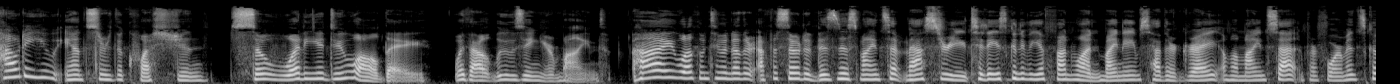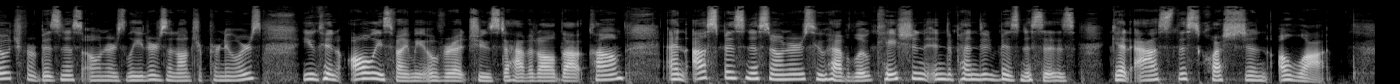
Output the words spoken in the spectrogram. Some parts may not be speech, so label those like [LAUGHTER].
How do you answer the question, so what do you do all day without losing your mind? Hi, welcome to another episode of Business Mindset Mastery. Today's going to be a fun one. My name's Heather Gray. I'm a mindset and performance coach for business owners, leaders, and entrepreneurs. You can always find me over at choosetohaveitall.com. And us business owners who have location independent businesses get asked this question a lot.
